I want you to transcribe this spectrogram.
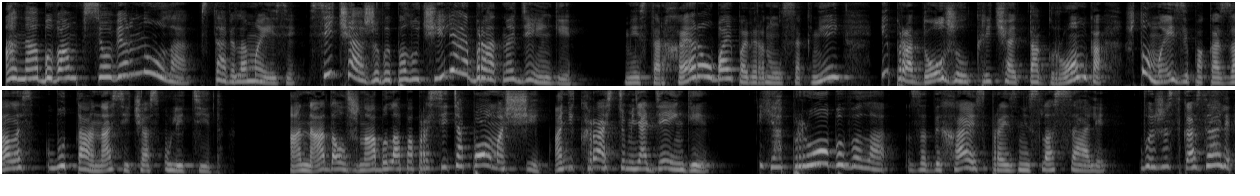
«Она бы вам все вернула!» – вставила Мэйзи. «Сейчас же вы получили обратно деньги!» Мистер Хэроубай повернулся к ней и продолжил кричать так громко, что Мэйзи показалось, будто она сейчас улетит. «Она должна была попросить о помощи, а не красть у меня деньги!» «Я пробовала!» – задыхаясь, произнесла Салли. «Вы же сказали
